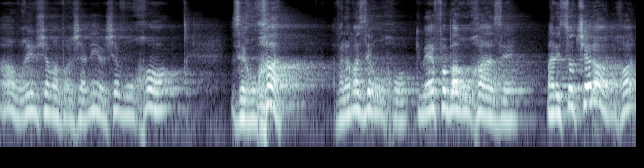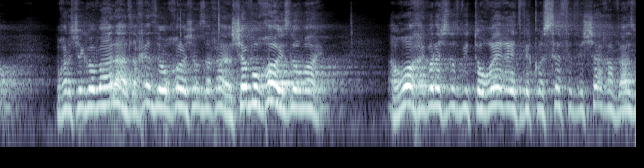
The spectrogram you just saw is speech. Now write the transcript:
אה, אומרים שם הפרשנים, ישב רוחו, זה רוחה. אבל למה זה רוחו? כי מאיפה בא רוחה הזה? מהניצוץ שלו, נכון? רוחו נשק בבעלה, אז לכן זה רוחו לשון זכר. ישב רוחו, יזלו מים. הרוח הקודש הזאת מתעוררת וכוספת ושרה, ואז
